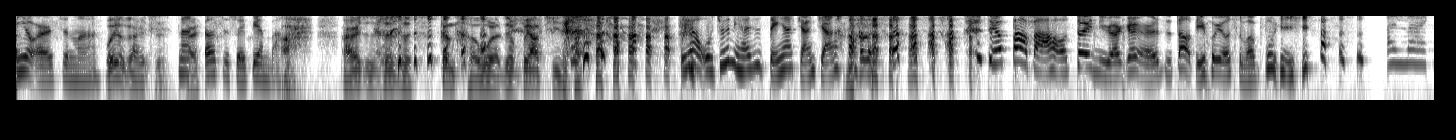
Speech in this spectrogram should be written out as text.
你有儿子吗？我有个儿子，那儿子随便吧。啊，儿子这是更可恶了，就不要提他。不要，我觉得你还是等一下讲讲好了。这个爸爸哦，对女儿跟儿子到底会有什么不一样？I like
